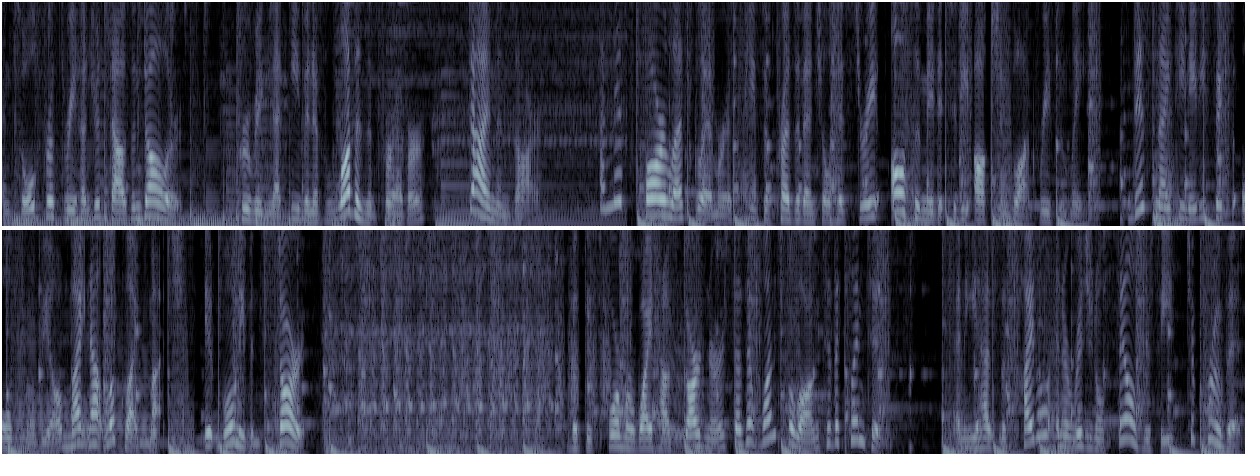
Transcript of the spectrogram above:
and sold for $300,000, proving that even if love isn't forever, diamonds are. And this far less glamorous piece of presidential history also made it to the auction block recently. This 1986 Oldsmobile might not look like much. It won't even start. But this former White House gardener says it once belonged to the Clintons, and he has the title and original sales receipt to prove it.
